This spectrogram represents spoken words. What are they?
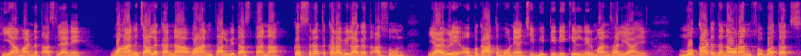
ठिया मांडत असल्याने वाहन चालकांना वाहन चालवित असताना कसरत करावी लागत असून यावेळी अपघात होण्याची भीती देखील निर्माण झाली आहे. मोकाट जनावरांसोबतच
